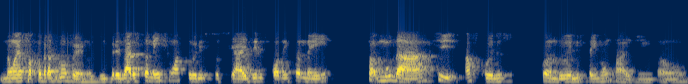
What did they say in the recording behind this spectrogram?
não é só cobrar do governo. Os empresários também são atores sociais, eles podem também mudar as coisas quando eles têm vontade. Então,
